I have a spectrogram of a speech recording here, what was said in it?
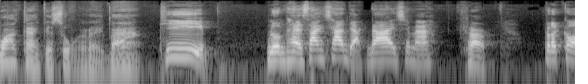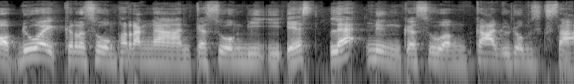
ว่าการกระทรวงอะไรบ้างที่รวมไทยสร้างชาติอยากได้ใช่ไหม ครับ ประกอบด้วยกระทรวงพลังงานกระทรวง DES และหนึ่งกระทรวงการอุดมศึกษา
